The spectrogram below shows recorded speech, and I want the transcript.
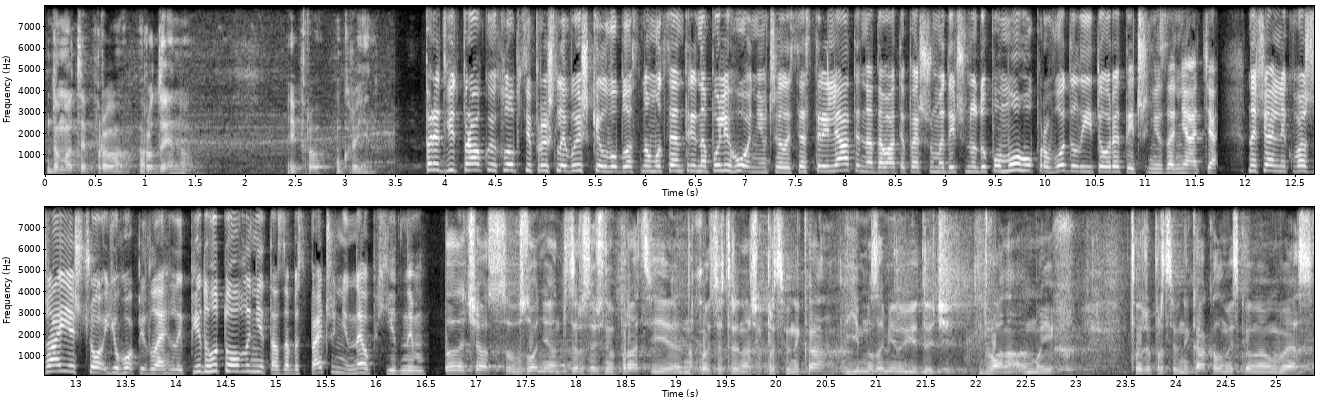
думати про родину і про Україну. Перед відправкою хлопці пройшли вишкіл в обласному центрі на полігоні, вчилися стріляти, надавати першу медичну допомогу, проводили і теоретичні заняття. Начальник вважає, що його підлегли підготовлені та забезпечені необхідним. На даний час в зоні антитерористичної операції знаходяться три наших працівника. Їм на заміну їдуть два моїх теж працівника Коломийського МВС.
